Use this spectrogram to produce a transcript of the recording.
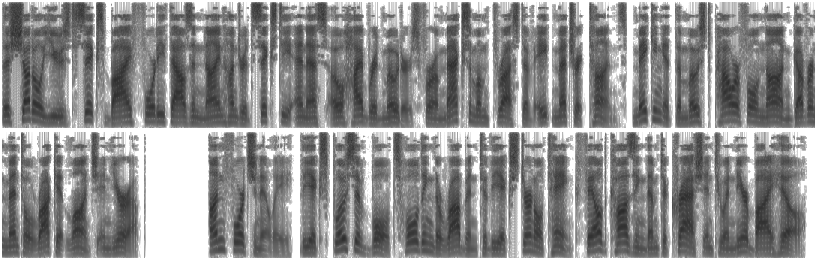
The shuttle used 6 by 40,960 NSO hybrid motors for a maximum thrust of 8 metric tons, making it the most powerful non-governmental rocket launch in Europe. Unfortunately, the explosive bolts holding the Robin to the external tank failed causing them to crash into a nearby hill.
